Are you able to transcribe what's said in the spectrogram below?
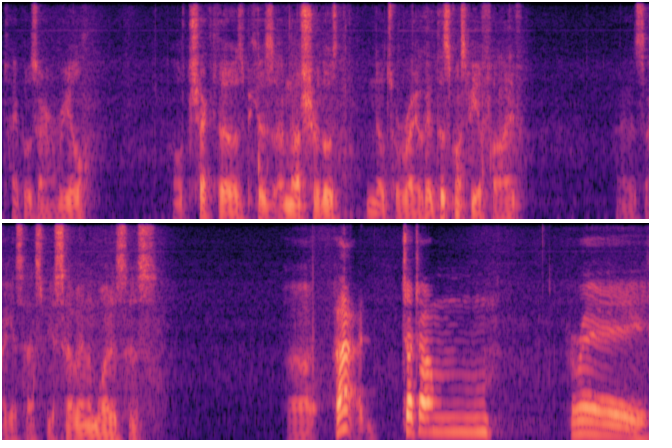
Typos aren't real. I'll check those because I'm not sure those notes were right. Okay, this must be a 5. Uh, I guess, has to be a 7. And what is this? Uh, ah! Cha-chum! Hooray!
